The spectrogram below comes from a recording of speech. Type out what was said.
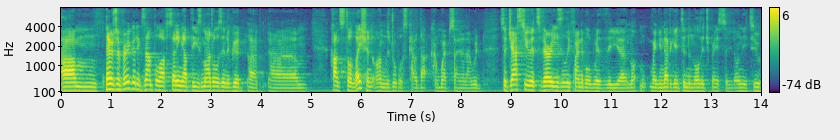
Um, there's a very good example of setting up these modules in a good uh, um, constellation on the DrupalScout.com website, and I would suggest you it's very easily findable with the uh, when you navigate to the knowledge base, so you don't need to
